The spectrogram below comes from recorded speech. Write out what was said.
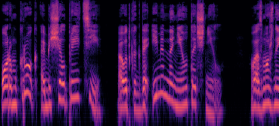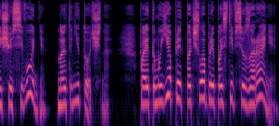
Орм Крок обещал прийти, а вот когда именно не уточнил. Возможно, еще сегодня, но это не точно. Поэтому я предпочла припасти все заранее,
